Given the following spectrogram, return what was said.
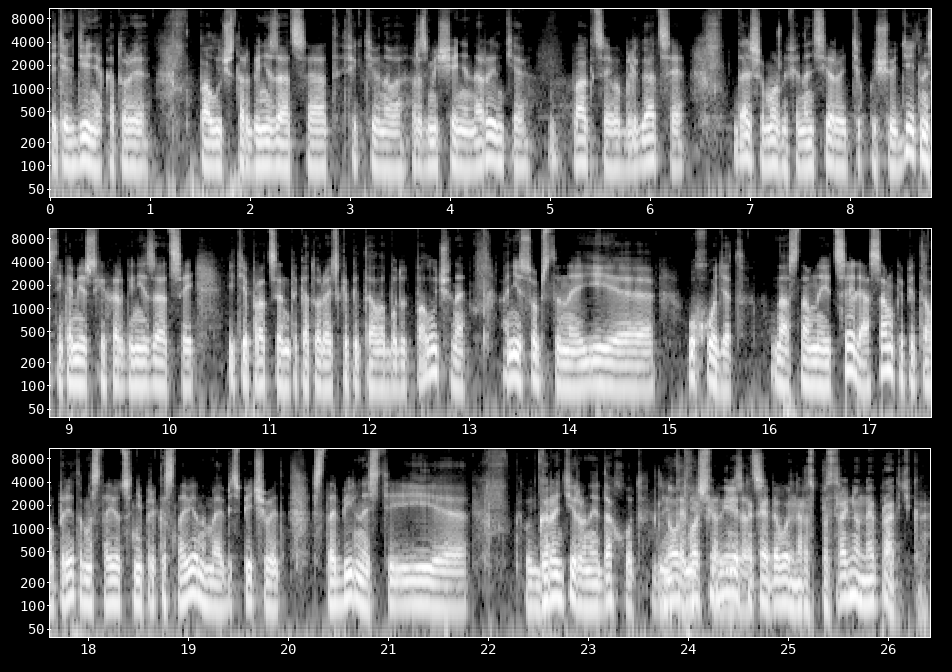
этих денег, которые получит организация от эффективного размещения на рынке, в акции, в облигации, дальше можно финансировать текущую деятельность некоммерческих организаций. И те проценты, которые из капитала будут получены, они, собственно, и э, уходят на основные цели, а сам капитал при этом остается неприкосновенным и обеспечивает стабильность и э, такой гарантированный доход для Но вот во всем мире такая довольно распространенная практика.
